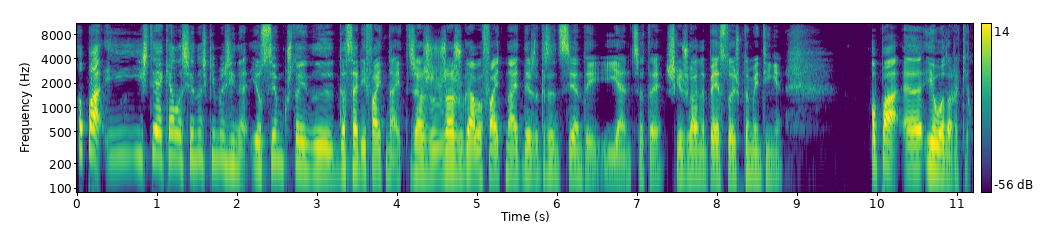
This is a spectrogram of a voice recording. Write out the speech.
Opa, e isto é aquelas cenas que imagina eu sempre gostei de, da série Fight Night. Já, já jogava Fight Night desde a 360 e, e antes até. Cheguei a jogar na PS2 porque também tinha. Opa, eh, eu adoro aquilo.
